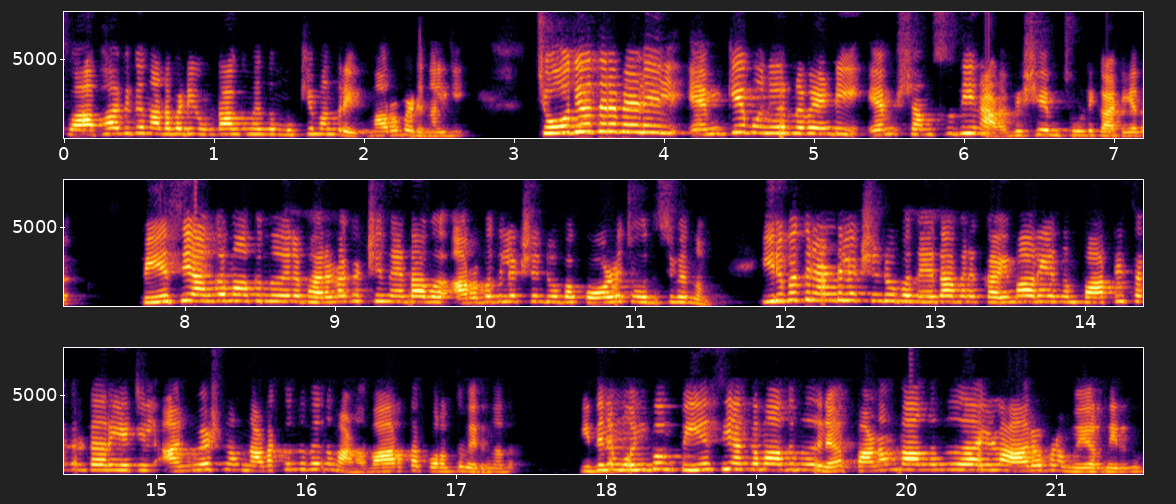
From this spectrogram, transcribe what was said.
സ്വാഭാവിക നടപടി ഉണ്ടാകുമെന്നും മുഖ്യമന്ത്രി മറുപടി നൽകി. ചോദ്യോത്തരവേളയിൽ എം കെ മുനീറിന് വേണ്ടി എം ഷംസുദ്ദീനാണ് വിഷയം ചൂണ്ടിക്കാട്ടിയത്. പി എസ് സി അംഗമാക്കുന്നതിന് ഭരണകക്ഷി നേതാവ് അറുപത് ലക്ഷം രൂപ കോഴ ചോദിച്ചുവെന്നും ഇരുപത്തിരണ്ട് ലക്ഷം രൂപ നേതാവിന് കൈമാറിയെന്നും പാർട്ടി സെക്രട്ടേറിയറ്റിൽ അന്വേഷണം നടക്കുന്നുവെന്നുമാണ് വാർത്ത പുറത്തു വരുന്നത് ഇതിനു മുൻപും പി എസ് സി അംഗമാകുന്നതിന് പണം വാങ്ങുന്നതായുള്ള ആരോപണം ഉയർന്നിരുന്നു.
